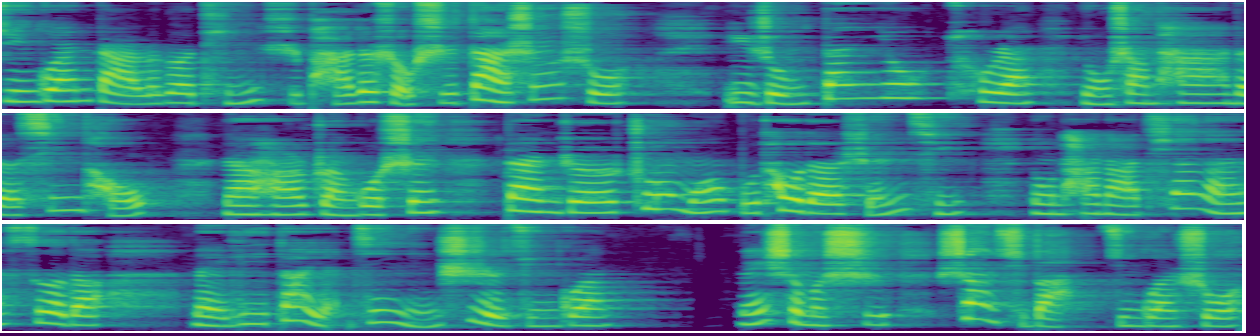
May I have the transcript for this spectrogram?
军官打了个停止爬的手势，大声说：“一种担忧突然涌上他的心头。”男孩转过身，带着捉摸不透的神情，用他那天蓝色的美丽大眼睛凝视着军官。“没什么事，上去吧。”军官说。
